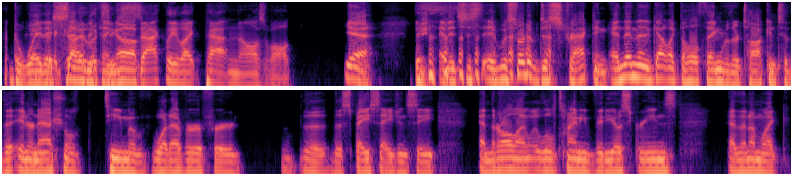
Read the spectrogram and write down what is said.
the way they the set everything up. exactly like Patton Oswalt. Yeah. And it's just it was sort of distracting. And then they've got like the whole thing where they're talking to the international team of whatever for the the space agency, and they're all on little tiny video screens. And then I'm like,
